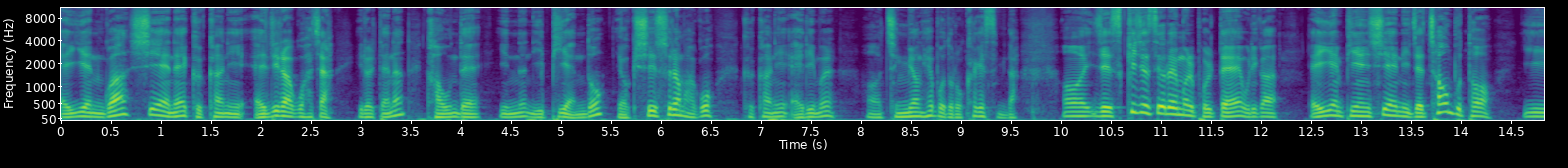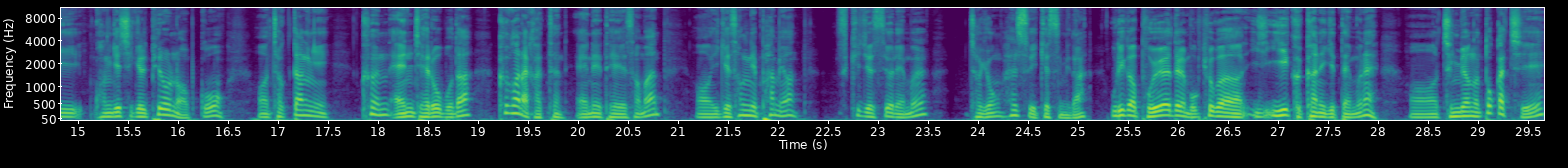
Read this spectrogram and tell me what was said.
AN과 CN의 극한이 L이라고 하자. 이럴 때는 가운데 있는 이 BN도 역시 수렴하고 극한이 L임을 어, 증명해 보도록 하겠습니다. 어, 이제 스퀴즈 세오렘을 볼 때 우리가 AN, BN, CN이 이제 처음부터 이 관계식일 필요는 없고 어, 적당히 큰 n0보다 크거나 같은 n에 대해서만 어, 이게 성립하면 스퀴즈 세오렘을 적용할 수 있겠습니다. 우리가 보여야 될 목표가 이, 이 극한이기 때문에 어, 증명은 똑같이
